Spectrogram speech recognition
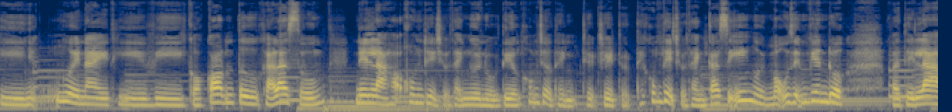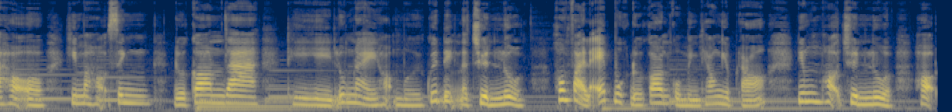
Thì những người này thì vì có con từ khá là sớm nên là họ không thể trở thành người nổi tiếng không trở thành thể, thể không thể trở thành ca sĩ người mẫu diễn viên được. Và thế là họ khi mà họ sinh đứa con ra thì lúc này họ mới quyết định là truyền lửa không phải là ép buộc đứa con của mình theo nghiệp đó, nhưng họ truyền lửa, họ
